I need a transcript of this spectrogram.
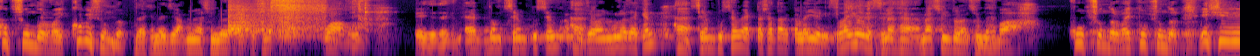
খুব সুন্দর ভাই খুবই সুন্দর। দেখেন এই যে আমি ম্যাচিং করে ওয়াও এই যে দেখেন একদম সেম টু সেম। জয়েন্টগুলো দেখেন হ্যাঁ। সেম টু সেম একটা সাথে আরেকটা লাগিয়ে গেছে লাগিয়ে গেছে হ্যাঁ ম্যাচিং টু ম্যাচিং বাহ খুব সুন্দর ভাই খুব সুন্দর। এই সিঁড়ি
